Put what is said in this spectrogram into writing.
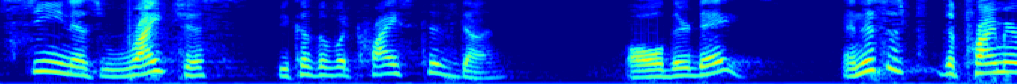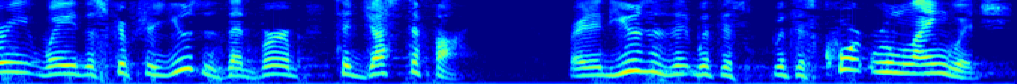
seen as righteous because of what Christ has done all their days. And this is the primary way the scripture uses that verb to justify. Right? It uses it with this, with this courtroom language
